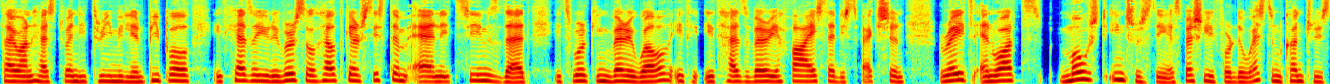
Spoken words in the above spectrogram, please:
Taiwan has 23 million people. It has a universal healthcare system and it seems that it's working very well. It, it has very high satisfaction rates. And what's most interesting, especially for the Western countries,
